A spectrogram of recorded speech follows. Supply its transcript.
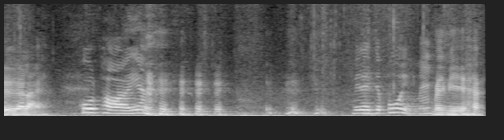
คืออะไร พูดพอยัง มีอะไรจะพูดอีกไหมไม่มีแล้ว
